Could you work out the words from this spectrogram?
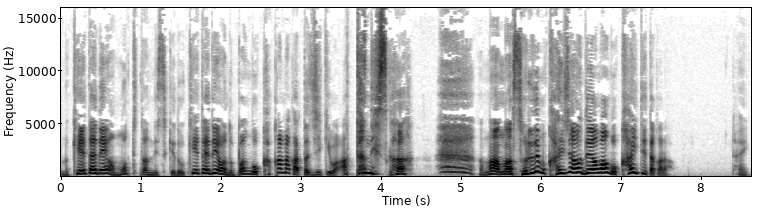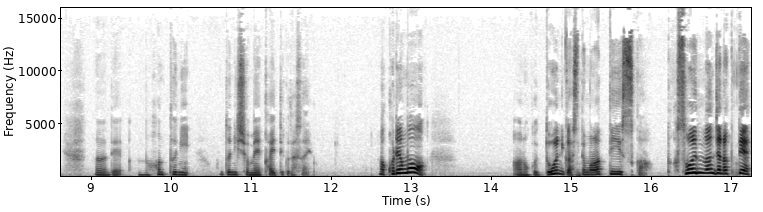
あの携帯電話持ってたんですけど、携帯電話の番号書かなかった時期はあったんですが、まあまあ、それでも会社の電話番号書いてたから。はい。なので、あの本当に、本当に署名書いてください。まあこれも、あの、これどうにかしてもらっていいですか？とかそういうなんじゃなくて、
